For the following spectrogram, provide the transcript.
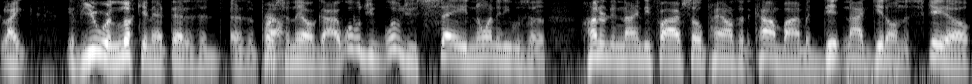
like if you were looking at that as a as a personnel yeah. guy, what would you what would you say, knowing that he was a 195 so pounds at the combine, but did not get on the scale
